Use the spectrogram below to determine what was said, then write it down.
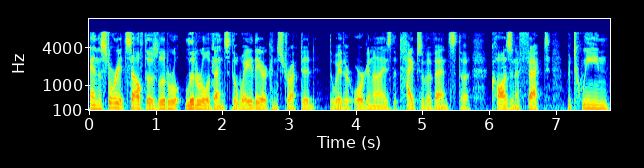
and the story itself, those literal, literal events, the way they are constructed, the way they're organized, the types of events, the cause and effect between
